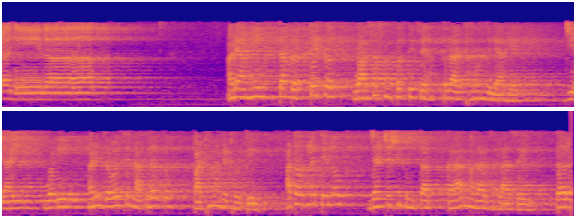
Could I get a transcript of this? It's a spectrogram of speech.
شهيدا आणि आम्ही त्या प्रत्येक वारसा संपत्तीचे हक्कदार ठरवून दिले आहेत जी आई वडील आणि जवळचे नातलग पाठीमागे ठेवतील आता उरले ते लोक ज्यांच्याशी तुमचा करार मदार झाला असेल तर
